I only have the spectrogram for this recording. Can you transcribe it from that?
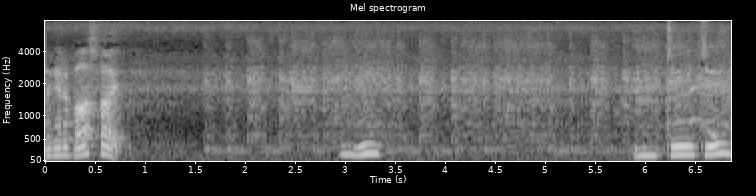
We got a boss fight. Mm-hmm. Do do.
